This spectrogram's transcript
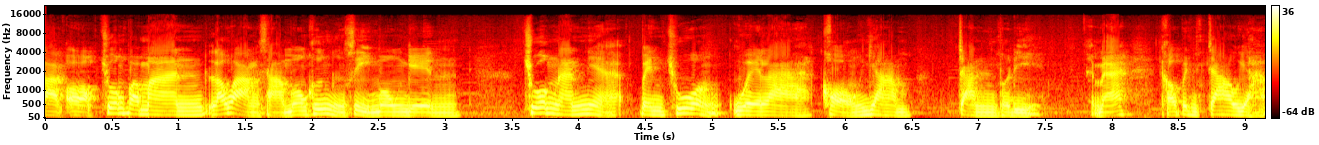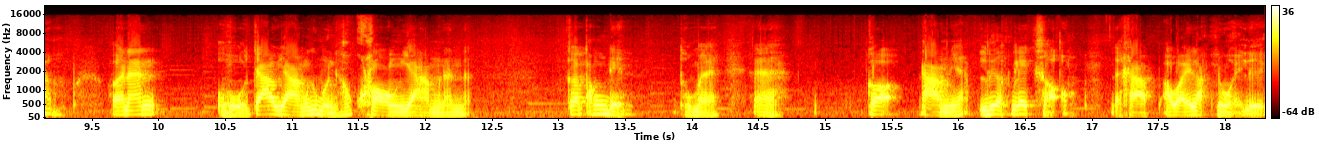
ลากออกช่วงประมาณระหว่าง3ามโมงครึ่งถึง4ี่โมงเย็นช่วงนั้นเนี่ยเป็นช่วงเวลาของยามจันทร์พอดีเห็นไหมเขาเป็นเจ้ายาม เพราะนั้นโอ้โหเจ้ายามก็เหมือนเขาครองยามนั้น ก็ต้องเด่นถูกไหมอ่าก็ตามนี้เลือกเลข2นะครับเอาไว้หลักหน่วยเลย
